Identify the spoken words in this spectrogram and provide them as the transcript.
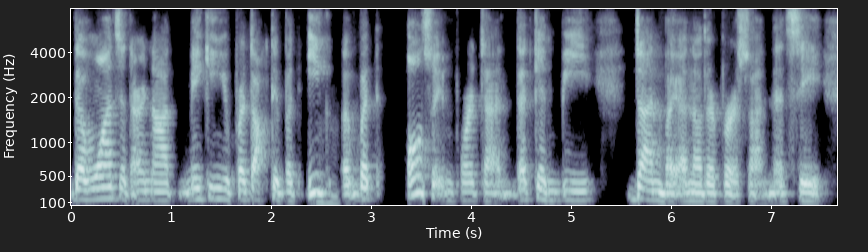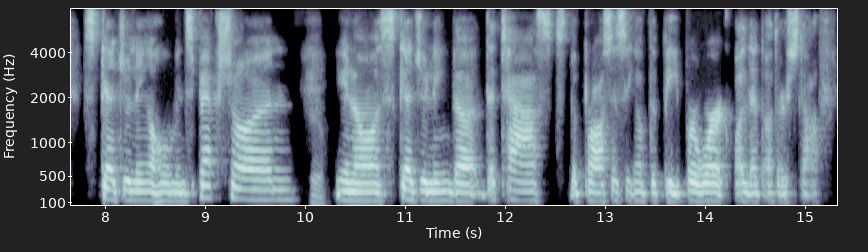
the ones that are not making you productive but e- mm-hmm. but also important that can be done by another person let's say scheduling a home inspection you know scheduling the the tasks the processing of the paperwork all that other stuff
